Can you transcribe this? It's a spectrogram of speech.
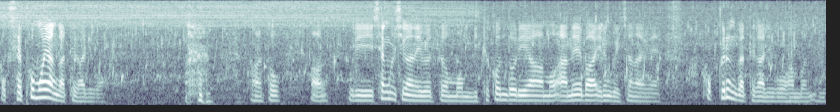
꼭 세포 모양 같아 가지고 아, 또 어, 우리 생물 시간에 배웠던 뭐 미트콘드리아 뭐 아메바 이런 거 있잖아요 왜. 꼭 그런 것 같아 가지고 한번 음,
